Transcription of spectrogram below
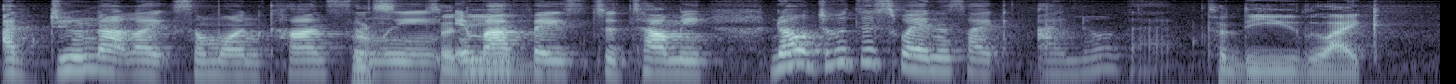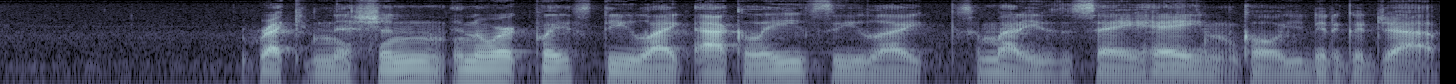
I do not like someone constantly So in my you- face to tell me, no, do it this way. And it's like, I know that. So do you like recognition in the workplace? Do you like accolades? Do you like somebody to say, "Hey, Nicole, you did a good job"?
